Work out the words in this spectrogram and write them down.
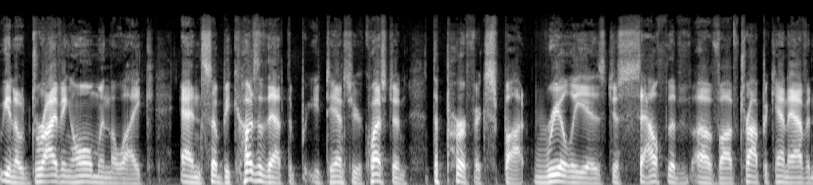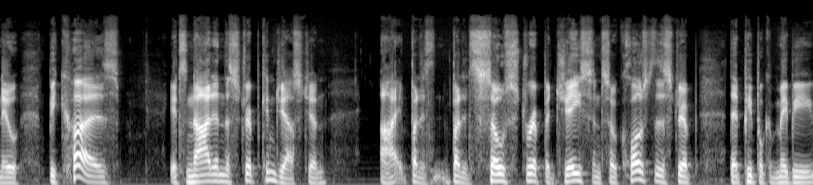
you know, driving home and the like. And so, because of that, the, to answer your question, the perfect spot really is just south of of, of Tropicana Avenue because it's not in the strip congestion. Uh, but it's but it's so strip adjacent, so close to the strip that people could maybe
